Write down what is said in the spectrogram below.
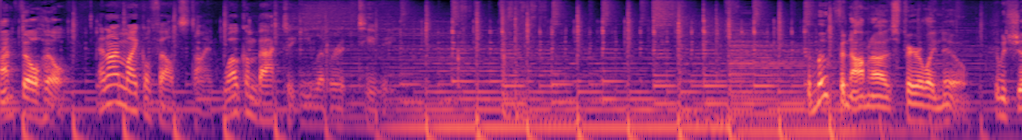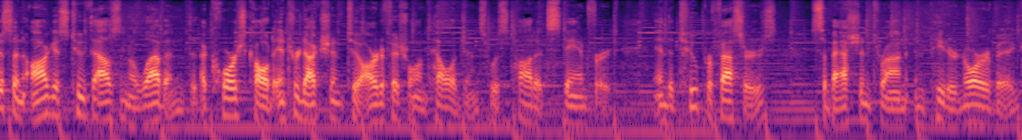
I'm Phil Hill. And I'm Michael Feldstein. Welcome back to eLiterate TV. The MOOC phenomenon is fairly new. It was just in August 2011 that a course called Introduction to Artificial Intelligence was taught at Stanford, and the two professors, Sebastian Thrun and Peter Norvig,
